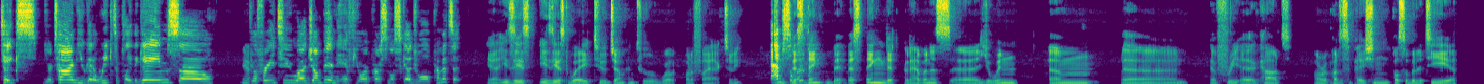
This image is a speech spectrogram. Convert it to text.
Takes your time. You get a week to play the games. So Yeah. feel free to uh, jump in if your personal schedule permits it. Yeah, easiest easiest way to jump into a world qualifier actually. And best Absolutely. thing, be, best thing that could happen is uh, you win um, uh, a free uh, card or a participation possibility at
